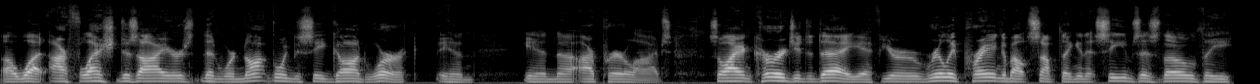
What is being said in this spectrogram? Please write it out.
uh, what our flesh desires, then we're not going to see God work in in uh, our prayer lives. So I encourage you today, if you're really praying about something and it seems as though the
